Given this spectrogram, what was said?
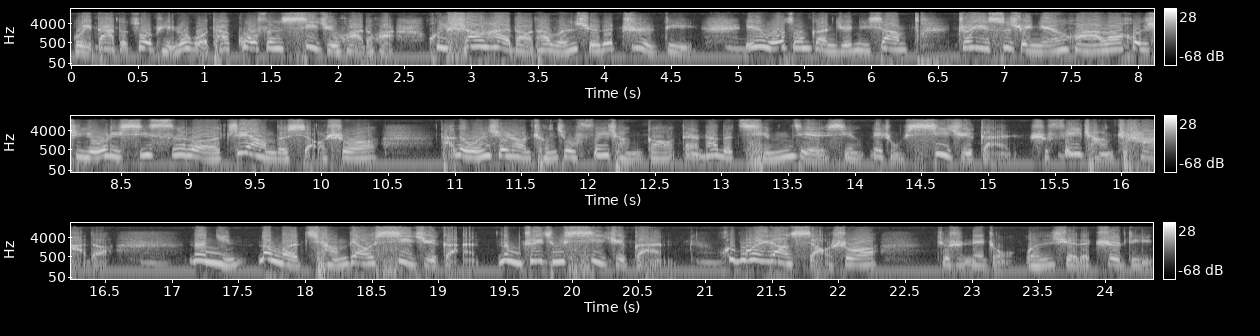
伟大的作品，如果它过分戏剧化的话，会伤害到它文学的质地。因为我总感觉你像《追忆似水年华》了，或者是《尤里西斯》了这样的小说，它的文学上成就非常高，但是它的情节性那种戏剧感是非常差的。那你那么强调戏剧感，那么追求戏剧感，会不会让小说就是那种文学的质地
